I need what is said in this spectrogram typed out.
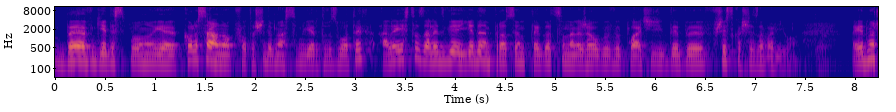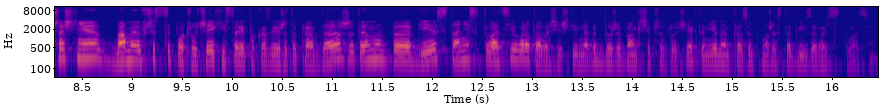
BFG dysponuje kolosalną kwotą 17 miliardów złotych, ale jest to zaledwie 1% tego, co należałoby wypłacić, gdyby wszystko się zawaliło. A jednocześnie mamy wszyscy poczucie, historia pokazuje, że to prawda, że ten BFG jest w stanie sytuację uratować, jeśli nawet duży bank się przewróci. Jak ten 1% może stabilizować sytuację?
